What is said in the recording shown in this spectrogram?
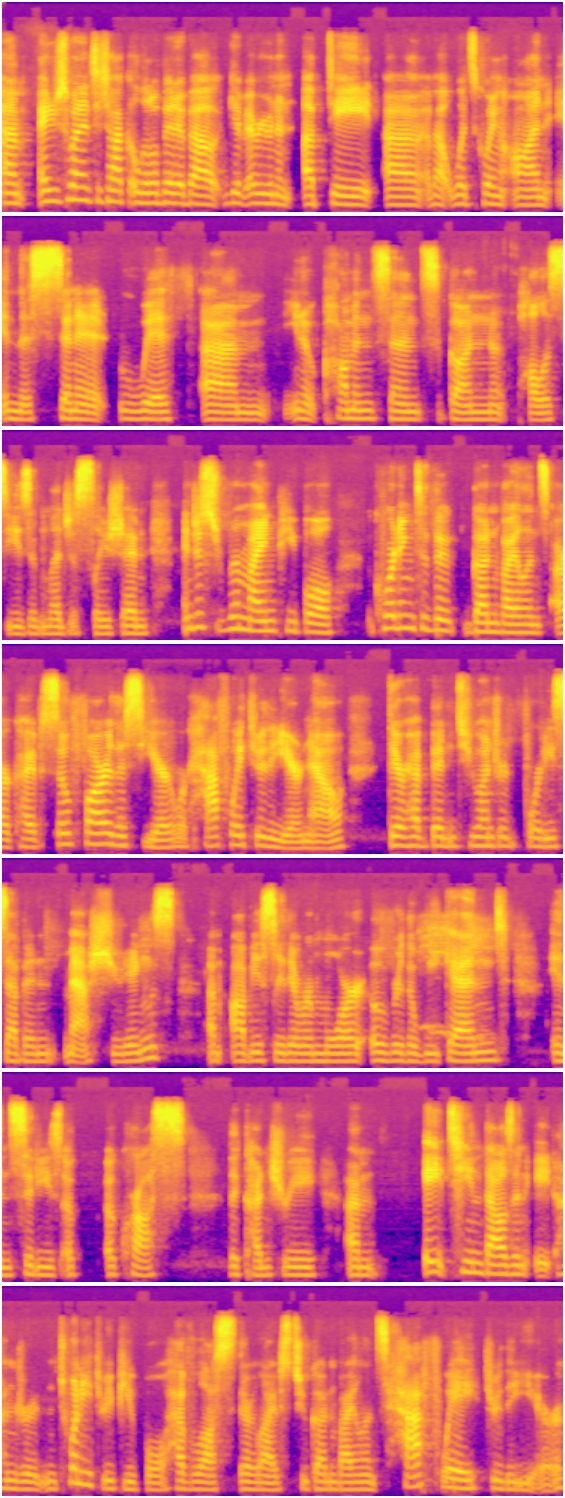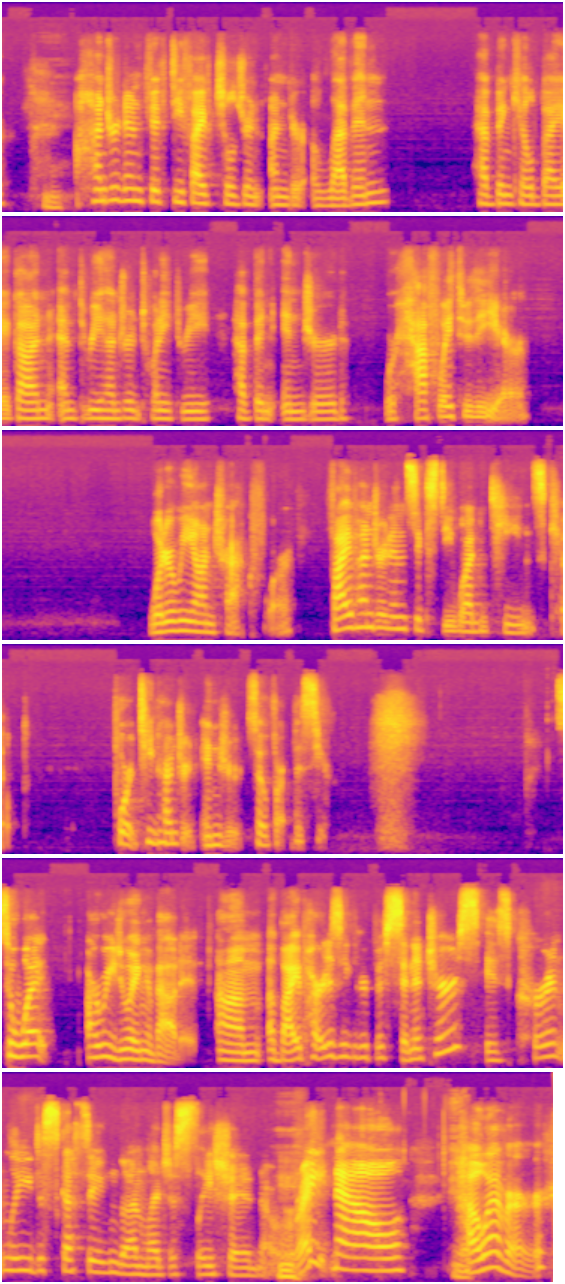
um, I just wanted to talk a little bit about, give everyone an update uh, about what's going on in the Senate with, um, you know, common sense gun policies and legislation, and just remind people, according to the Gun Violence Archive, so far this year, we're halfway through the year now, there have been 247 mass shootings. Um, obviously, there were more over the weekend in cities a- across the country. Um, 18,823 people have lost their lives to gun violence halfway through the year. Mm. 155 children under 11 have been killed by a gun, and 323 have been injured. We're halfway through the year. What are we on track for? 561 teens killed, 1,400 injured so far this year. So, what are we doing about it? Um, a bipartisan group of senators is currently discussing gun legislation mm. right now. Yeah. However,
